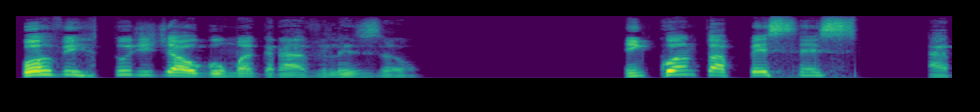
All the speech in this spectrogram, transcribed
por virtude de alguma grave lesão. Enquanto a, a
